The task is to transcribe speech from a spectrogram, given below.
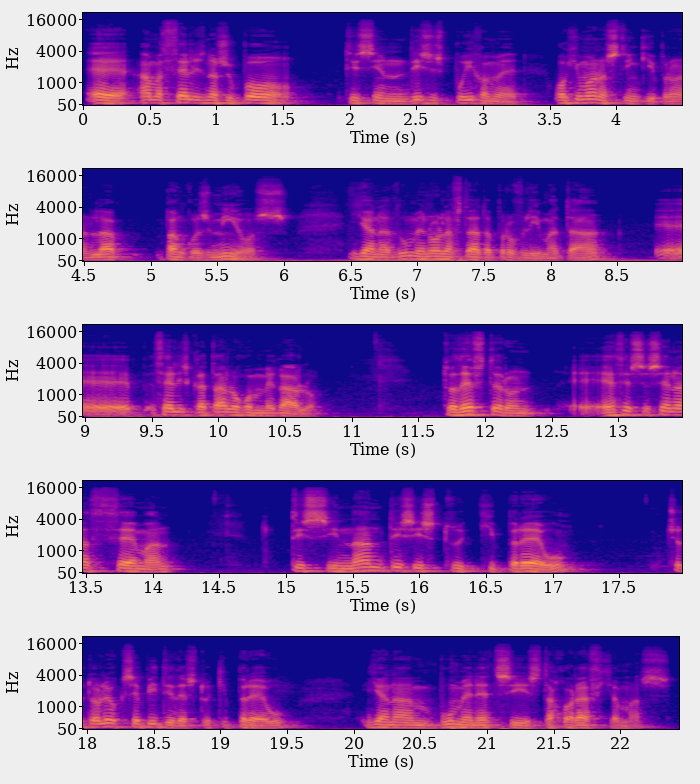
Ε, άμα θέλεις να σου πω τις συναντήσεις που είχαμε όχι μόνο στην Κύπρο αλλά παγκοσμίως για να δούμε όλα αυτά τα προβλήματα ε, θέλεις κατάλογο μεγάλο. Το δεύτερο, έθεσες σε ένα θέμα της συνάντησης του Κυπρέου και το λέω ξεπίτηδες του Κυπρέου για να μπούμε έτσι στα χωράφια μας.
